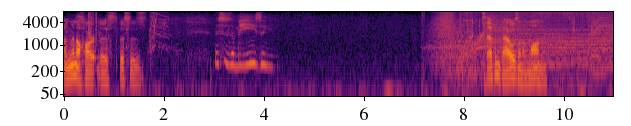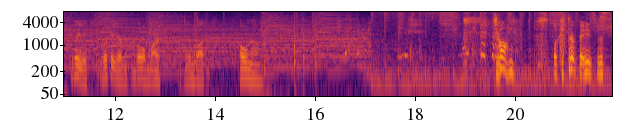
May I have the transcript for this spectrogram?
I'm gonna heart this. This is This is amazing. seven thousand a month. Look at your look at your little mark on your butt. Oh no. John, look at their faces.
